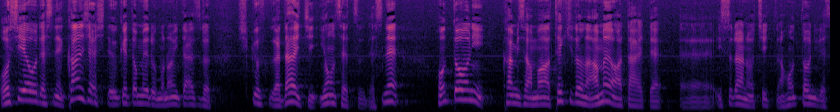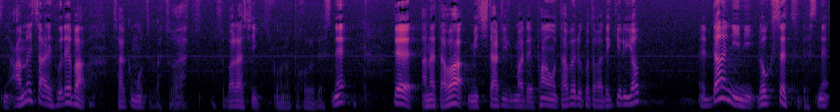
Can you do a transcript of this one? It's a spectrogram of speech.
教えをですね感謝して受け止める者に対する祝福が第一。4節ですね。本当に神様は適度な雨を与えて、えー、イスラエルの地っていうのは本当にですね雨さえ降れば作物が育つ。素晴らしい気候のところですね。であなたは満ち足りるまでパンを食べることができるよ。第2に6節ですね。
